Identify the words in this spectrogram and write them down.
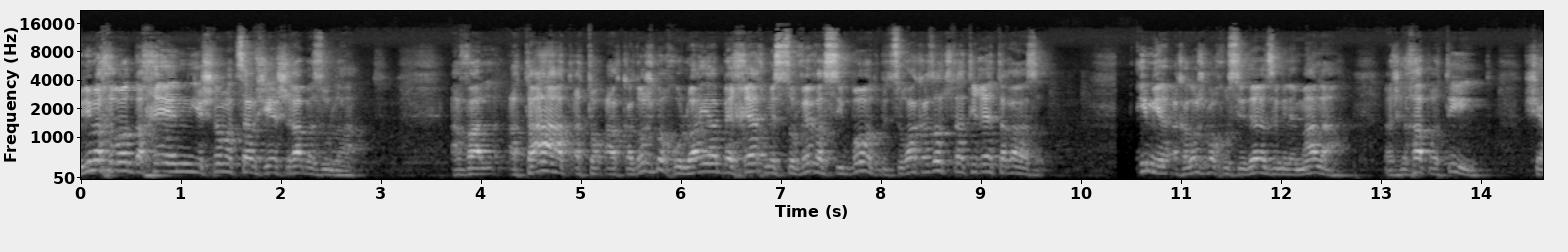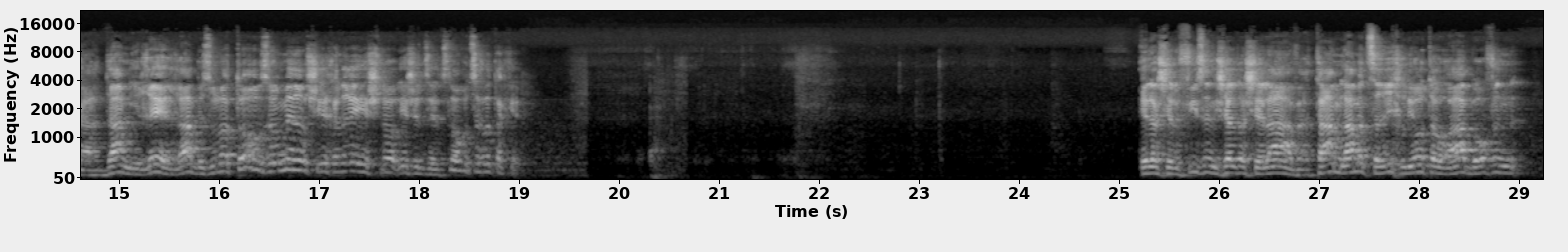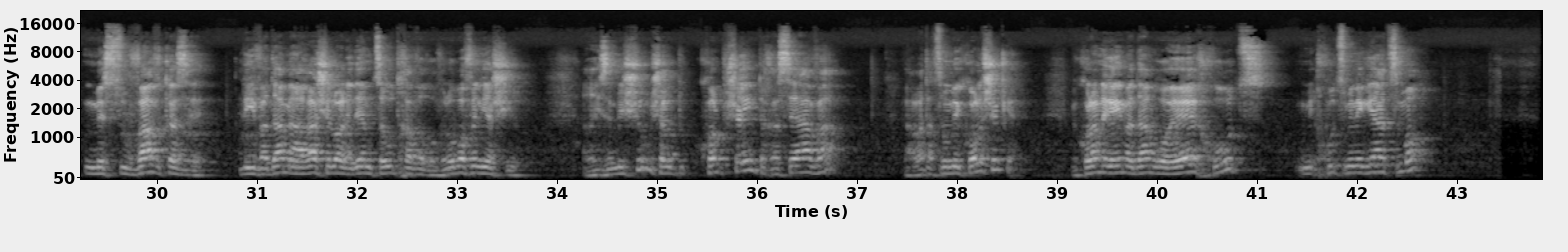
במילים אחרות, בכן ישנו מצב שיש רע בזולת, אבל אתה, הקדוש ברוך הוא לא היה בהכרח מסובב הסיבות בצורה כזאת שאתה תראה את הרע הזה. אם הקדוש ברוך הוא סידר את זה מלמעלה, בהשגחה פרטית, שהאדם יראה רע בזולתו, זה אומר שכנראה יש, לו, יש את זה אצלו והוא צריך לתקן. אלא שלפי זה נשאלת השאלה, והטעם למה צריך להיות ההוראה באופן מסובב כזה, להיוודע מהרע שלו על ידי אמצעות חברו, ולא באופן ישיר. הרי זה משום שעל כל פשעים תכסה אהבה, ואהבת עצמו מכל שכן. וכל הנגעים אדם רואה חוץ, חוץ מנגיע עצמו.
